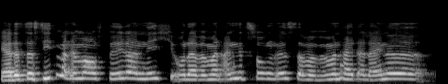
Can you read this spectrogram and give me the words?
ja, das, das sieht man immer auf Bildern nicht oder wenn man angezogen ist, aber wenn man halt alleine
